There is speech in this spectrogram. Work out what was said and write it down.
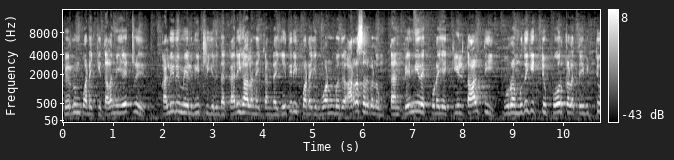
பெரும் படைக்கு தலைமையேற்று களிறு மேல் வீற்றிருந்த கரிகாலனை கண்ட எதிரி படையின் ஒன்பது அரசர்களும் தன் வெண்ணிற குடையை கீழ் தாழ்த்தி புறமுதுகிட்டு போர்க்களத்தை விட்டு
